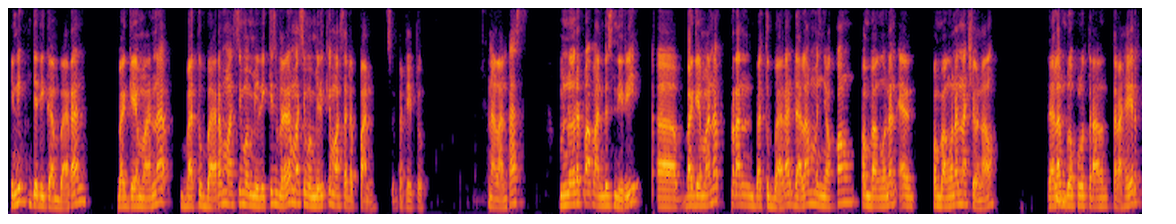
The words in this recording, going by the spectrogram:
Ini menjadi gambaran bagaimana batu bara masih memiliki sebenarnya masih memiliki masa depan seperti itu. Nah, lantas menurut Pak Pandu sendiri, eh, bagaimana peran batu bara dalam menyokong pembangunan pembangunan nasional dalam 20 hmm. tahun terakhir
